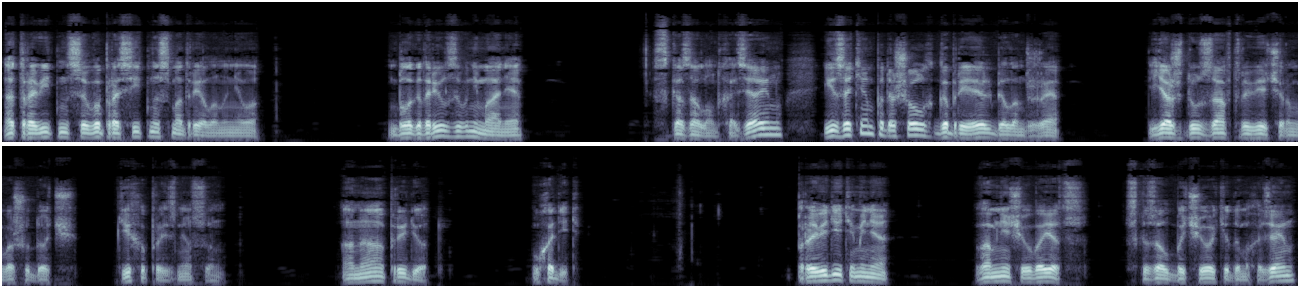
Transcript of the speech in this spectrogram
Отравительница вопросительно смотрела на него. — Благодарю за внимание, — сказал он хозяину, и затем подошел к Габриэль Беланже. — Я жду завтра вечером вашу дочь, — тихо произнес он. — Она придет. Уходите. — Проведите меня. Вам нечего бояться, — сказал Бычоки домохозяин,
